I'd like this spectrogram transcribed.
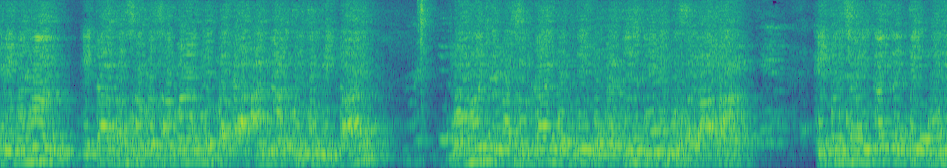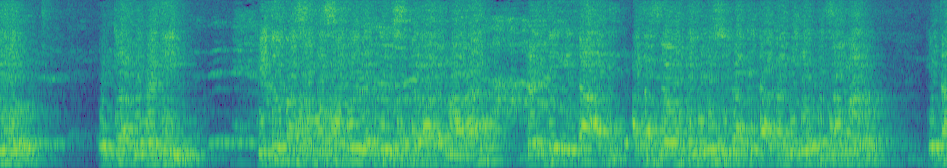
kami mohon kita bersama-sama kepada anak cucu kita, mohon dimasukkan nanti mengaji di musalah. Kita carikan nanti guru untuk mengaji. Itu bersama-sama nanti setelah lebaran, nanti kita atas nama pengurus juga kita akan duduk bersama. Kita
